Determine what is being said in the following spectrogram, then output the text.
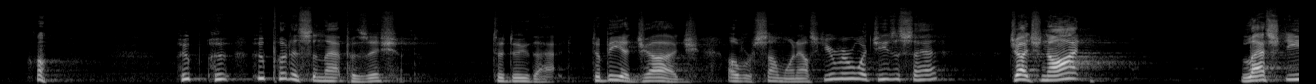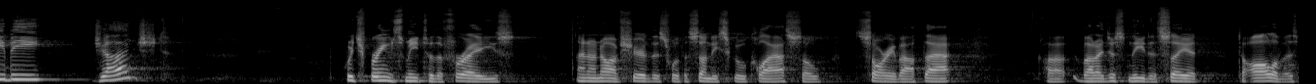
who, who, who put us in that position to do that, to be a judge over someone else? Do you remember what Jesus said? Judge not lest ye be judged. Which brings me to the phrase, and I know I've shared this with a Sunday school class, so sorry about that, uh, but I just need to say it to all of us.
